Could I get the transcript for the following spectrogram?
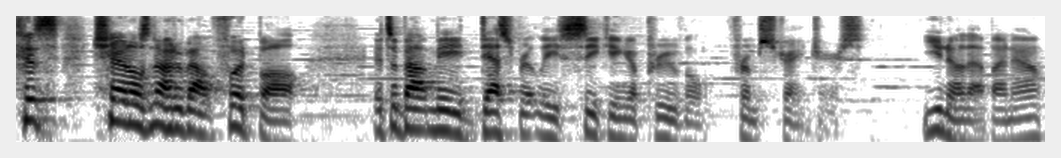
This channel's not about football. It's about me desperately seeking approval from strangers. You know that by now.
